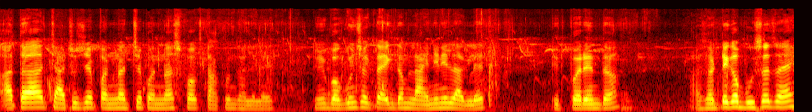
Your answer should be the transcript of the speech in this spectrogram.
आता चाचूचे पन्नासचे पन्नास फॉग टाकून झालेले आहेत. तुम्ही बघू शकता एकदम लाईनीने लागलेत तिथपर्यंत. असं वाटते का भुसच आहे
